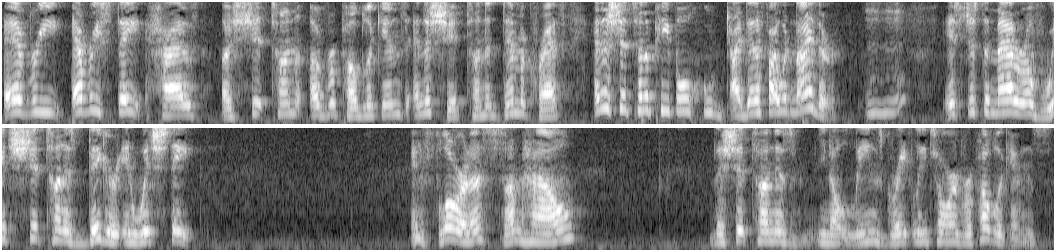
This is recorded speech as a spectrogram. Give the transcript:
every every state has a shit ton of Republicans and a shit ton of Democrats and a shit ton of people who identify with neither. Mm-hmm. It's just a matter of which shit ton is bigger in which state. In Florida, somehow the shit ton is, you know, leans greatly toward Republicans.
